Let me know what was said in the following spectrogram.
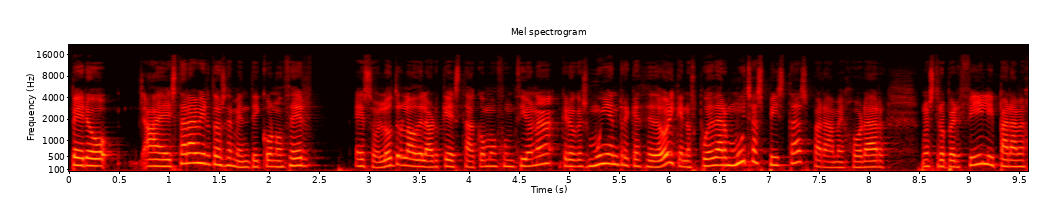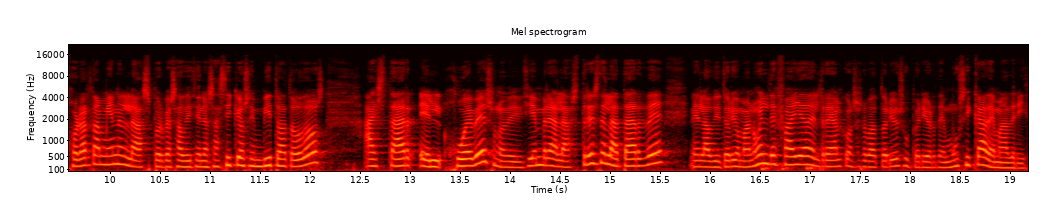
pero a estar abiertos de mente y conocer eso, el otro lado de la orquesta, cómo funciona, creo que es muy enriquecedor y que nos puede dar muchas pistas para mejorar nuestro perfil y para mejorar también en las propias audiciones. Así que os invito a todos a estar el jueves 1 de diciembre a las 3 de la tarde en el Auditorio Manuel de Falla del Real Conservatorio Superior de Música de Madrid.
